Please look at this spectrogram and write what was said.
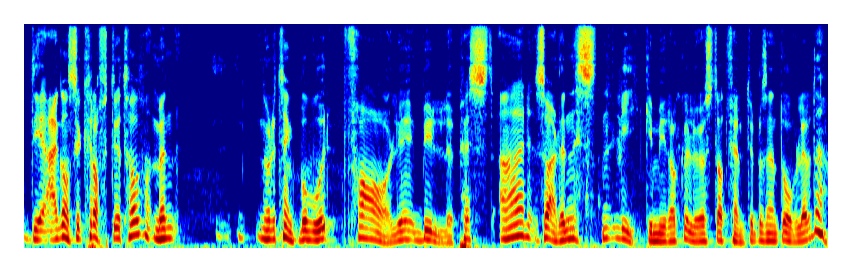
Det er ganske kraftige tall, men når du tenker på hvor farlig byllepest er, så er det nesten like mirakuløst at 50 overlevde.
